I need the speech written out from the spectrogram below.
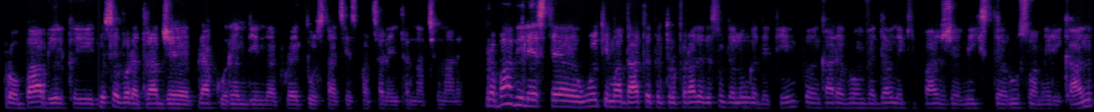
probabil că ei nu se vor retrage prea curând din proiectul Stației Spațiale Internaționale. Probabil este ultima dată pentru o perioadă destul de lungă de timp în care vom vedea un echipaj mixt ruso-american,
